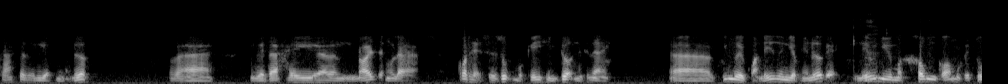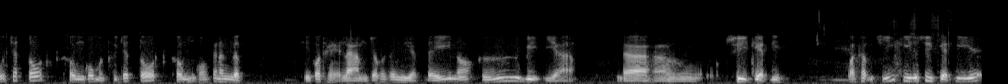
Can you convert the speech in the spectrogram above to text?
các cái doanh nghiệp nhà nước. Và người ta hay uh, nói rằng là có thể sử dụng một cái hình tượng như thế này. Uh, cái người quản lý doanh nghiệp nhà nước ấy nếu như mà không có một cái tố chất tốt không có một cái chất tốt không có cái năng lực thì có thể làm cho cái doanh nghiệp đấy nó cứ bị uh, uh, suy kiệt đi. Và thậm chí khi nó suy kiệt đi ấy,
